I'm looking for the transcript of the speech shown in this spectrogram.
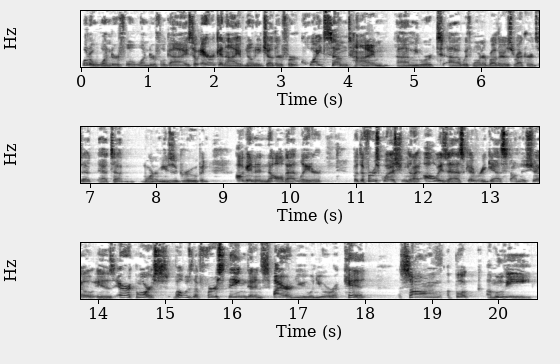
What a wonderful, wonderful guy. So Eric and I have known each other for quite some time. Um, he worked uh, with Warner Brothers Records at, at uh, Warner Music Group, and I'll get into all that later. But the first question that I always ask every guest on the show is, Eric Morse, what was the first thing that inspired you when you were a kid? A song, a book, a movie,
